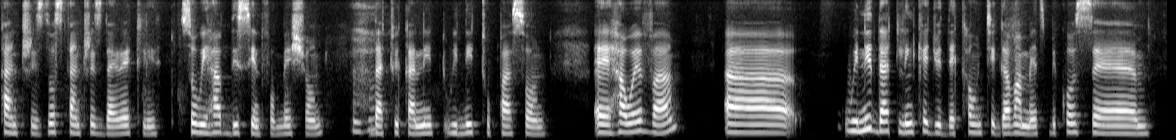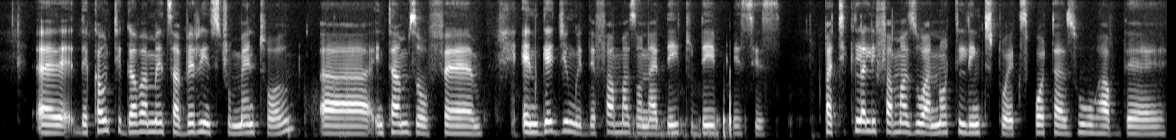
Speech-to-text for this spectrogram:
countries, those countries directly. So we have this information that we can need, we need to pass on. Uh, however, uh, we need that linkage with the county governments because um, uh, the county governments are very instrumental uh, in terms of um, engaging with the farmers on a day-to-day basis, particularly farmers who are not linked to exporters who have the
